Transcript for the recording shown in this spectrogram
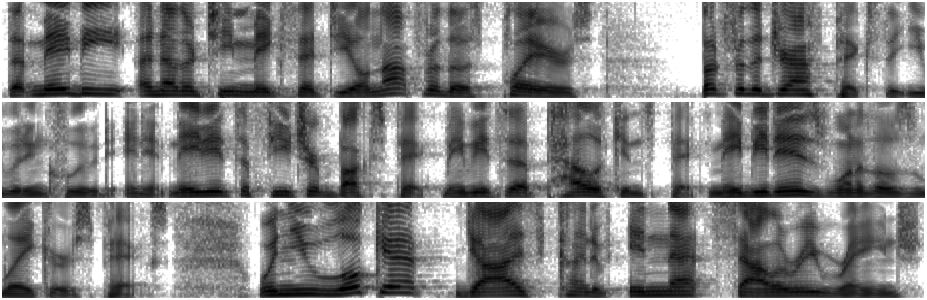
that maybe another team makes that deal, not for those players, but for the draft picks that you would include in it. Maybe it's a future Bucks pick. Maybe it's a Pelicans pick. Maybe it is one of those Lakers picks. When you look at guys kind of in that salary range,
